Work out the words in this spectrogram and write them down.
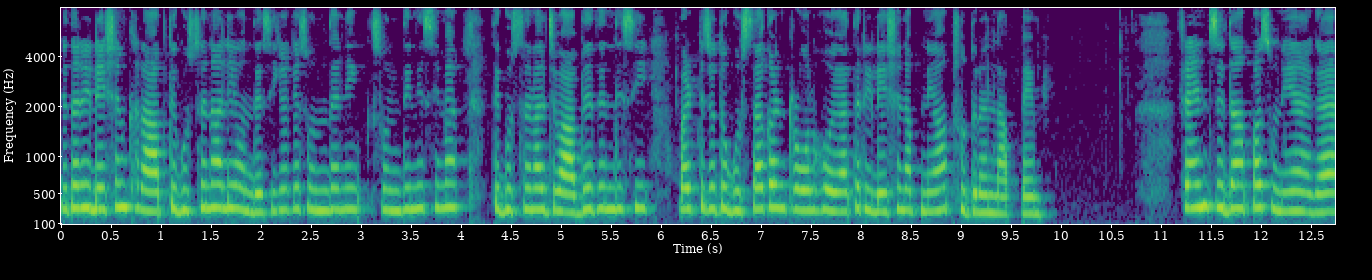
ਜਿੱਦਾਂ ਰਿਲੇਸ਼ਨ ਖਰਾਬ ਅਤੇ ਗੁੱਸੇ ਨਾਲ ਹੀ ਹੁੰਦੇ ਸੀ ਕਿਉਂਕਿ ਸੁਣਦੇ ਨਹੀਂ ਸੁਣਦੀ ਨਹੀਂ ਸੀ ਮੈਂ ਅਤੇ ਗੁੱਸੇ ਨਾਲ ਜਵਾਬ ਦੇ ਦਿੰਦੀ ਸੀ। ਬਟ ਜਦੋਂ ਗੁੱਸਾ ਕੰਟਰੋਲ ਹੋਇਆ ਤਾਂ ਰਿਲੇਸ਼ਨ ਆਪਣੇ ਆਪ ਸੁਧਰਨ ਲੱਗ ਪਏ। ਫਰੈਂਡਸ ਜਿੱਦਾਂ ਆਪਾਂ ਸੁਣਿਆ ਹੈਗਾ,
